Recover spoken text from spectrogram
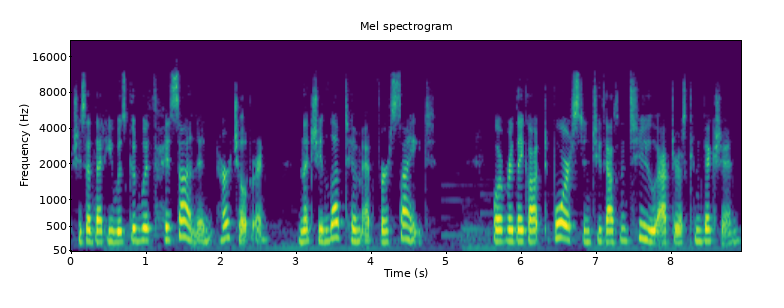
She said that he was good with his son and her children, and that she loved him at first sight. However, they got divorced in 2002 after his conviction.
